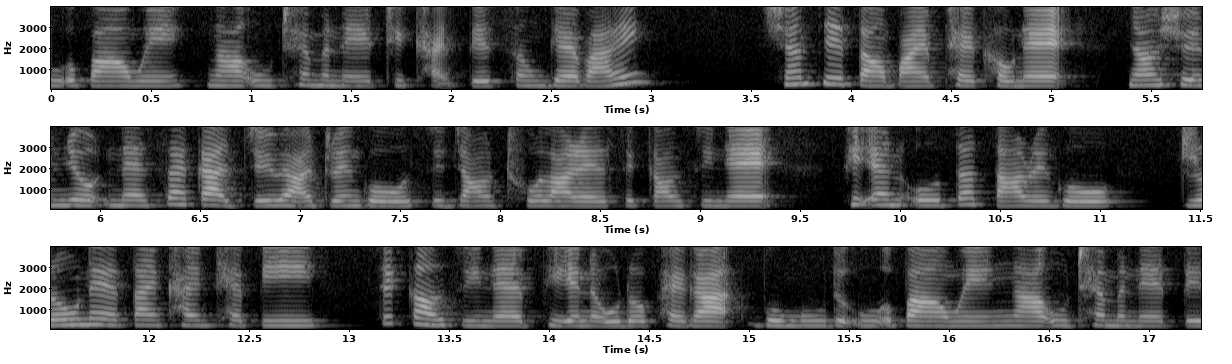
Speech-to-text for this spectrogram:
ဦးအပါအဝင်9ဦးထက်မနည်းထိခိုက်သေဆုံးခဲ့ပါတယ်။ရှမ်းပြည်တောင်ပိုင်းဖဲခုံနဲ့ညောင်ရွှေမြို့နယ်ဆက်ကကျွေးရွာအတွင်းကိုစစ်ကြောင်းထိုးလာတဲ့စစ်ကောင်စီနဲ့ PNO တပ်သားတွေကို drone နဲ့တိုက်ခိုက်ခဲ့ပြီးစစ်ကောင်စီနဲ့ PNO တို့ဖက်ကဗိုလ်မှူးတဦးအပါအဝင်9ဦးထက်မနည်းသေ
